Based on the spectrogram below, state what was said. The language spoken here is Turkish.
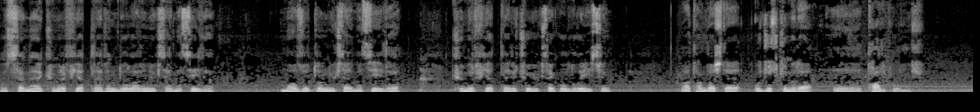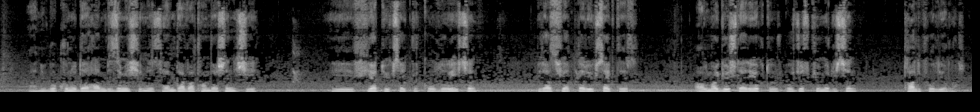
Bu sene kömür fiyatların doların yükselmesiyle, mazotun yükselmesiyle kömür fiyatları çok yüksek olduğu için vatandaş da ucuz kömüre e, talip olmuş. Yani bu konuda hem bizim işimiz hem de vatandaşın işi e, fiyat yükseklik olduğu için biraz fiyatlar yüksektir. Alma göçleri yoktur. Ucuz kömür için talip oluyorlar.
